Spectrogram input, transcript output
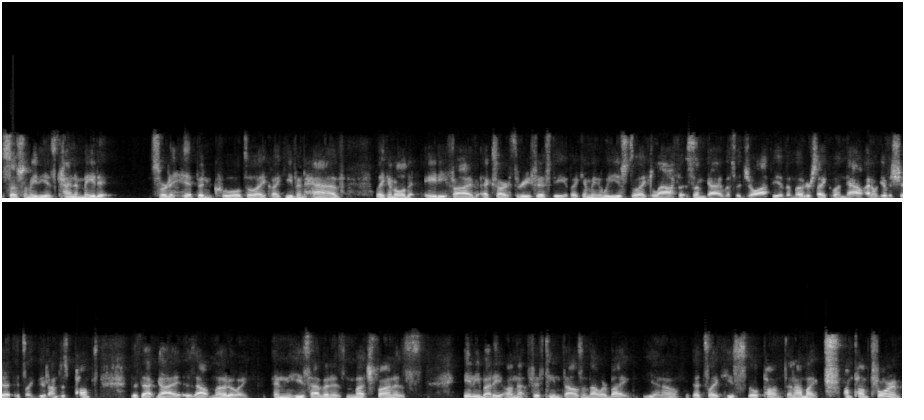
social media has kind of made it sort of hip and cool to like, like even have like an old 85 XR 350. Like, I mean, we used to like laugh at some guy with a jalopy of a motorcycle. And now I don't give a shit. It's like, dude, I'm just pumped that that guy is out motoing and he's having as much fun as anybody on that $15,000 bike. You know, it's like, he's still pumped. And I'm like, I'm pumped for him.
